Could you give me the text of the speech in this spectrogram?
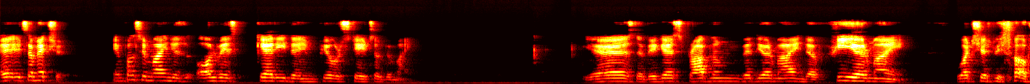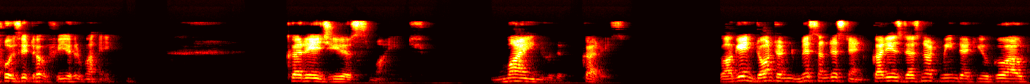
Eh, it's a mixture. Impulsive mind is always carry the impure states of the mind. Yes, the biggest problem with your mind, the fear mind. What should be the opposite of fear mind? Courageous mind. Mind with the courage. So again, don't misunderstand. Courage does not mean that you go out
